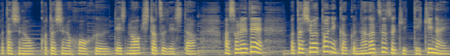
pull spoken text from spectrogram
私の今年の抱負での一つでした、まあ、それで私はとにかく長続きできない、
